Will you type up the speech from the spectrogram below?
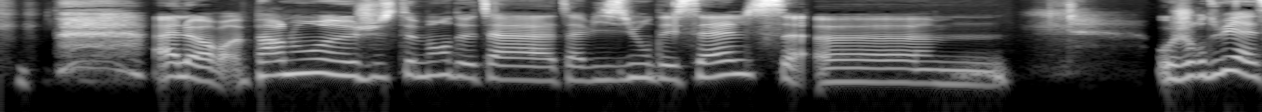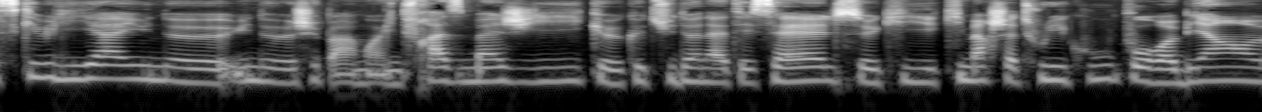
Alors, parlons euh, justement de ta, vision des sales. Euh, aujourd'hui, est-ce qu'il y a une, une, je sais pas moi, une phrase magique que tu donnes à tes sales qui, qui marche à tous les coups pour bien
